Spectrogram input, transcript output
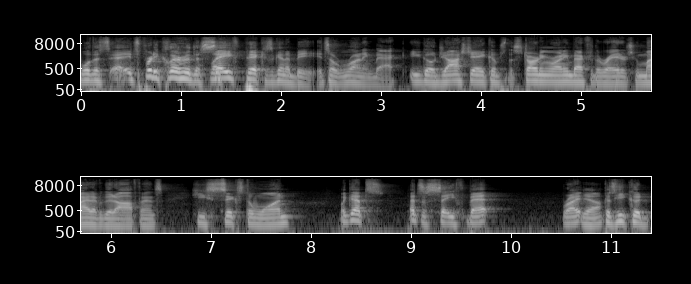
Well, this it's pretty clear who the safe pick is going to be. It's a running back. You go Josh Jacobs, the starting running back for the Raiders, who might have a good offense. He's six to one. Like that's that's a safe bet, right? Yeah. Because he could.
